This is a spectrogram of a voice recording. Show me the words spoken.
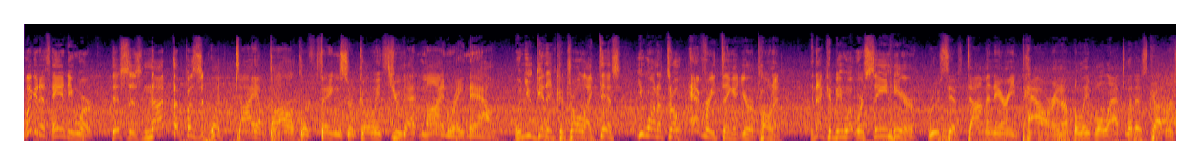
Look at his handiwork. This is not the position. What diabolical things are going through that mind right now? When you get in control like this, you want to throw everything at your opponent. And that could be what we're seeing here. Rusev's domineering power and unbelievable athletic covers.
